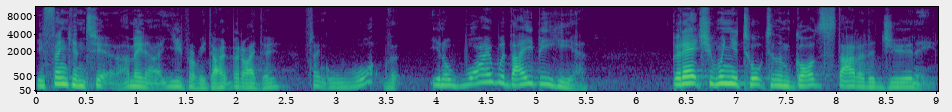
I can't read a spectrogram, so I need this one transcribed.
you think, in, I mean, uh, you probably don't, but I do. Think, what the, you know, why would they be here? But actually, when you talk to them, God started a journey.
